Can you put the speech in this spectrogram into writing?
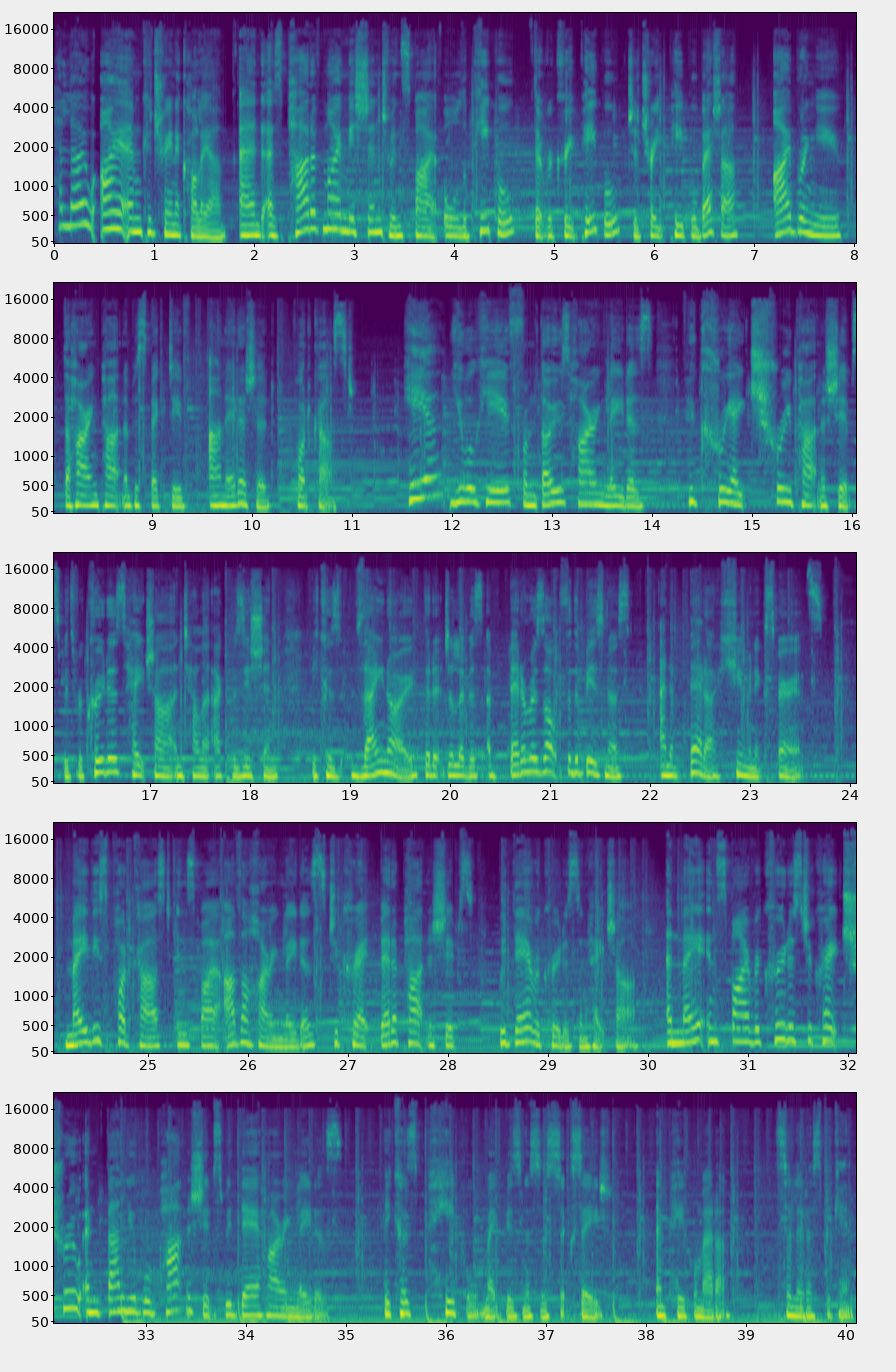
Hello, I am Katrina Collier, and as part of my mission to inspire all the people that recruit people to treat people better, I bring you the Hiring Partner Perspective Unedited podcast. Here, you will hear from those hiring leaders who create true partnerships with recruiters, HR, and talent acquisition because they know that it delivers a better result for the business and a better human experience. May this podcast inspire other hiring leaders to create better partnerships with their recruiters and HR. And may it inspire recruiters to create true and valuable partnerships with their hiring leaders. Because people make businesses succeed and people matter. So let us begin.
